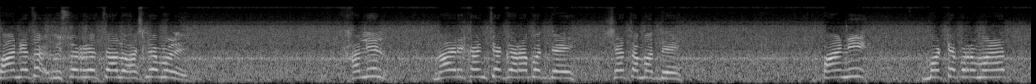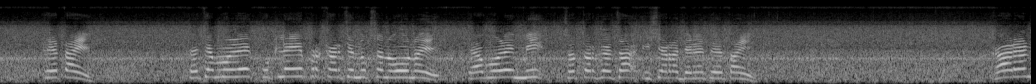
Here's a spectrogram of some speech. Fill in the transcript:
पाण्याचा विसर्ग चालू असल्यामुळे खालील नागरिकांच्या घरामध्ये शेतामध्ये पाणी मोठ्या प्रमाणात येत आहे. त्याच्यामुळे कुठल्याही प्रकारचे नुकसान होऊ नये. त्यामुळे मी सतर्कतेचा इशारा देण्यात येत आहे. कारण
